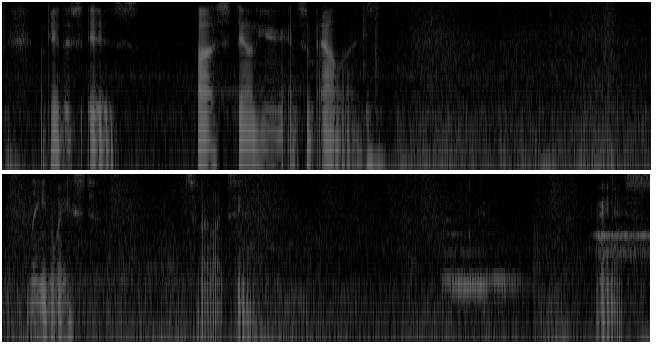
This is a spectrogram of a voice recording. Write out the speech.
there. Okay, this is us down here and some allies. Lane waste. That's what I like seeing. Okay. Very nice.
